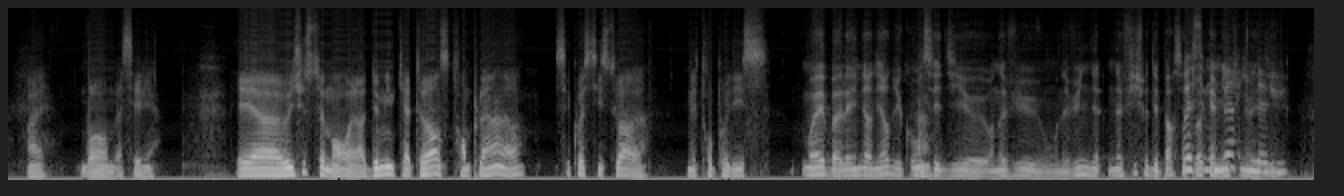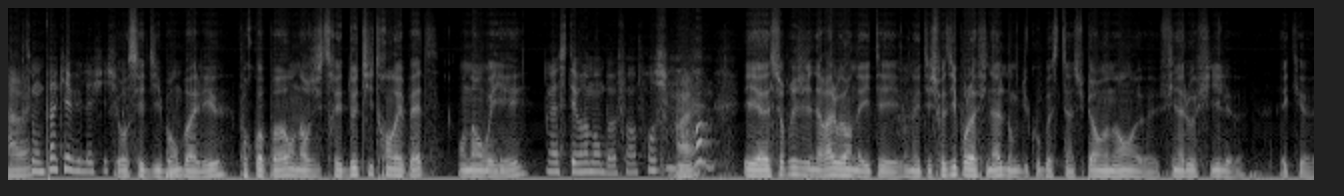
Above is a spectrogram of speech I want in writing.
Ouais. Bon, bah c'est bien. Et euh, justement, voilà, 2014, tremplin là. C'est quoi cette histoire là Métropolis. Ouais, bah l'année dernière, du coup, on Hein? s'est dit, euh, on a vu, on a vu une, une affiche au départ. C'est Ouais, toi, Camille, qui nous l'a dit. vu. Ah ouais? C'est mon père qui a vu l'affiche. Et on s'est dit, bon, bah allez, pourquoi pas. On a enregistré deux titres en répète. On a envoyé. Ouais, C'était vraiment bof, hein, franchement. Ouais. Et euh, surprise générale, ouais, on a été, on a été choisi pour la finale. Donc du coup, bah, c'était un super moment, euh, finale au fil, euh, avec euh,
